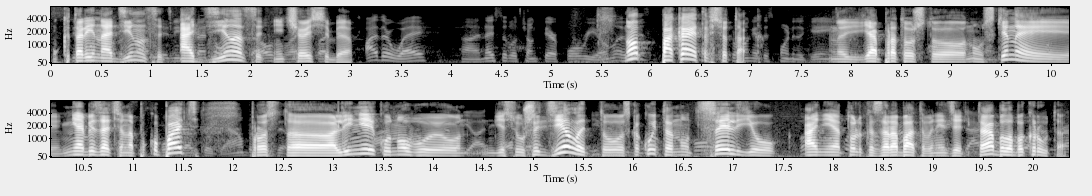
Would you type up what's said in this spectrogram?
У Катарины 11. 11? Ничего себе. Но пока это все так. Я про то, что ну, скины не обязательно покупать. Просто линейку новую, если уже делать, то с какой-то ну, целью, а не только зарабатывание денег. Тогда было бы круто.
